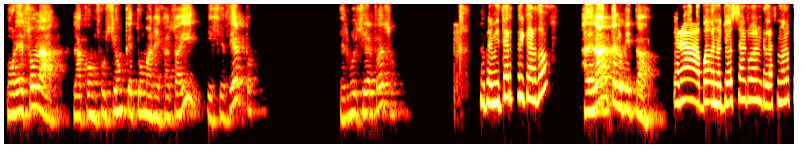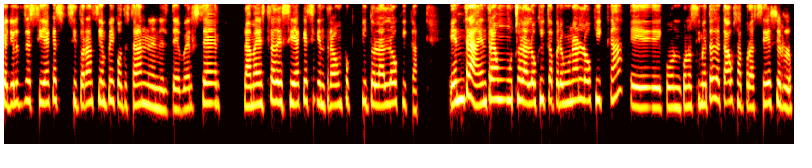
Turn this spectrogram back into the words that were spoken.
Por eso la, la confusión que tú manejas ahí, y si es cierto, es muy cierto eso. ¿Me permite, Ricardo? Adelante, Lupita. Era, bueno, yo salgo en relación a lo que yo les decía, que si situaran siempre y contestaban en el deber ser. La maestra decía que si entraba un poquito la lógica. Entra, entra mucho la lógica, pero una lógica eh, con conocimiento de causa, por así decirlo.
